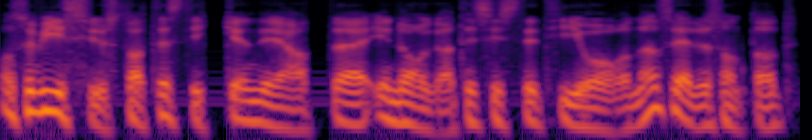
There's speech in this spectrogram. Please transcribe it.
Og så viser jo statistikken det at eh, i Norge de siste ti årene så er det sånn at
